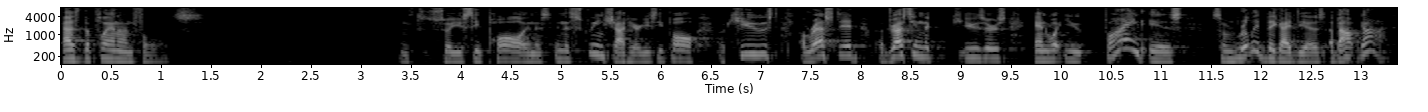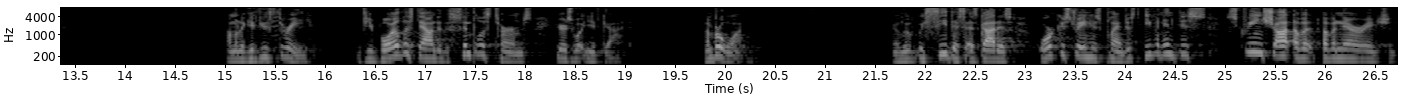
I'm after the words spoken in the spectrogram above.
as the plan unfolds. And so you see Paul in this, in this screenshot here. You see Paul accused, arrested, addressing the accusers, and what you find is some really big ideas about God. I'm going to give you three. If you boil this down to the simplest terms, here's what you've got. Number one, and we see this as God is orchestrating his plan, just even in this screenshot of a, of a narration.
